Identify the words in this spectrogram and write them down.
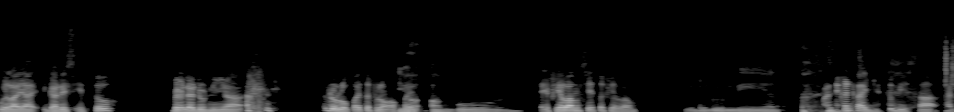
wilayah garis itu beda dunia. Aduh lupa itu film apa Ya itu. ampun, Eh, film sih itu film. beda dunia. Berarti kan kayak gitu bisa kan.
